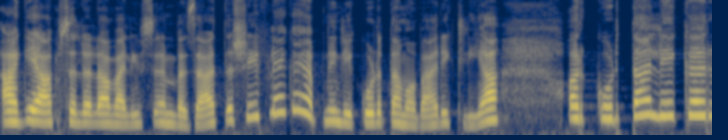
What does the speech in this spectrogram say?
آگے آپ صلی اللہ علیہ وسلم بازار تشریف لے گئے، اپنے لیے کرتا مبارک لیا اور کرتا لے کر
